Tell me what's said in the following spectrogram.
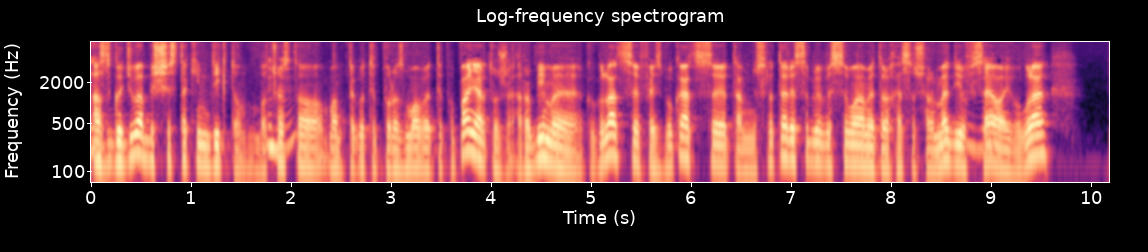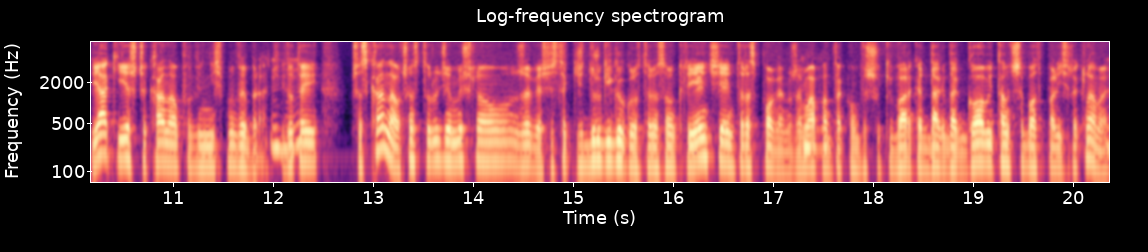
A zgodziłabyś się z takim diktą, bo często mam tego typu rozmowy typu, panie Arturze, robimy Google Adsy, Facebook Adsy, tam newslettery sobie wysyłamy, trochę social mediów, SEO i w ogóle. Jaki jeszcze kanał powinniśmy wybrać? I tutaj przez kanał często ludzie myślą, że wiesz, jest jakiś drugi Google, w którym są klienci, ja im teraz powiem, że ma pan taką wyszukiwarkę DuckDuckGo i tam trzeba odpalić reklamę.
